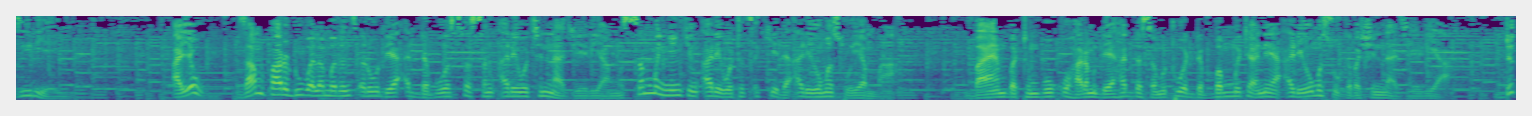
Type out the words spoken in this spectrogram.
ziri ya yi. A yau za mu fara duba lamarin tsaro da ya addabi wasu sassan arewacin Najeriya musamman yankin arewa ta tsakiya da arewa maso yamma. Bayan batun Boko Haram da ya haddasa mutuwar dabban mutane a arewa maso gabashin Najeriya. duk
